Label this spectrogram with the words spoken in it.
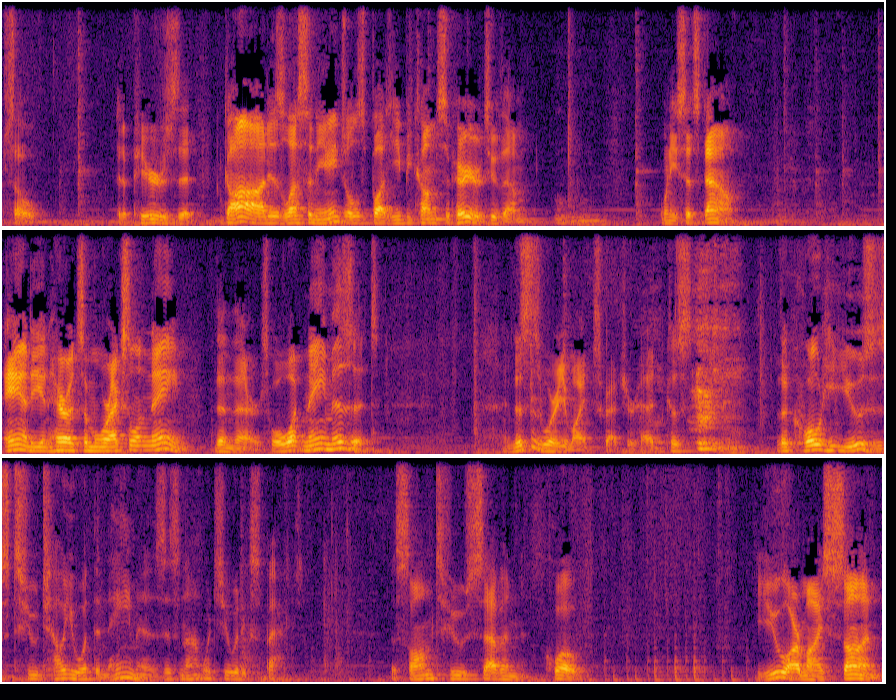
So it appears that God is less than the angels, but he becomes superior to them when he sits down. And he inherits a more excellent name than theirs. Well, what name is it? This is where you might scratch your head because the quote he uses to tell you what the name is is not what you would expect. The Psalm 2 7 quote You are my son.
